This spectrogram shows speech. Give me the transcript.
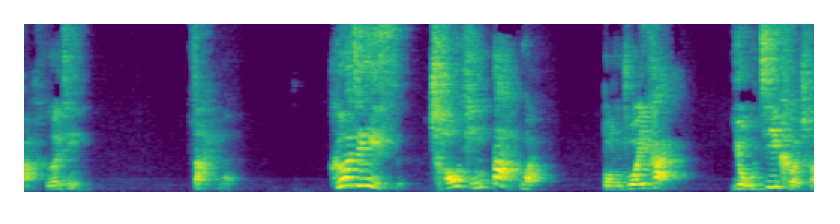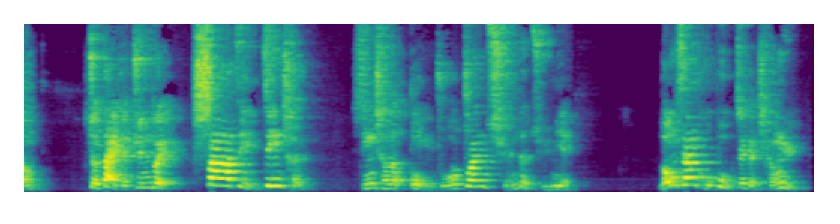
把何进宰了。何进一死，朝廷大乱。董卓一看有机可乘，就带着军队杀进京城，形成了董卓专权的局面。龙骧虎步这个成语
